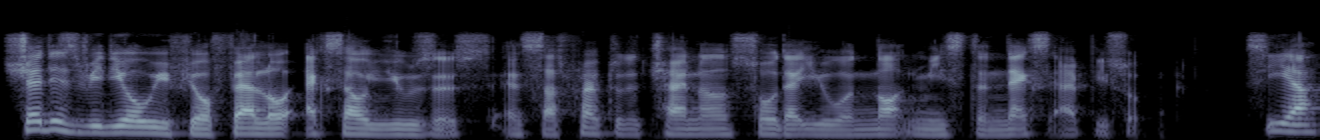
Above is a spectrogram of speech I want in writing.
Share this video with your fellow Excel users and subscribe to the channel so that you will not miss the next episode. See ya!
